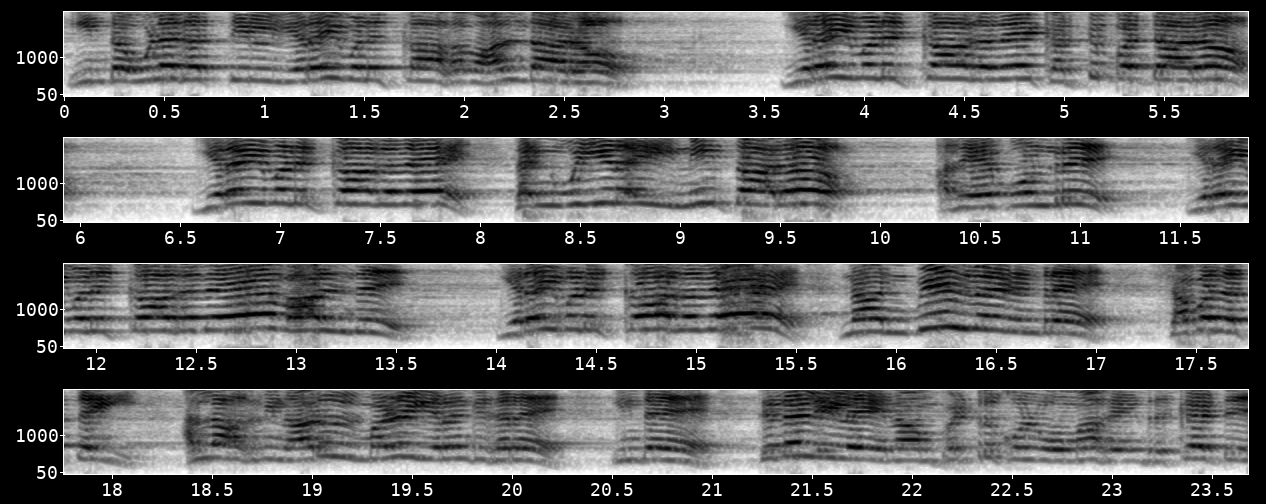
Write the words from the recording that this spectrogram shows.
இந்த உலகத்தில் இறைவனுக்காக வாழ்ந்தாரோ? இறைவனுக்காகவே கட்டுப்பட்டாரோ? இறைவனுக்காகவே தன் உயிரை நீத்தாரோ? அதே போன்று இறைவனுக்காகவே வாழ்ந்து இறைவனுக்காகவே நான் வீழ்வேன் என்ற சபதத்தை அல்லாஹுவின் அருள் மழை இறங்குகிற இந்த திடலிலே நாம் பெற்றுக்கொள்வோமாக என்று கேட்டு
